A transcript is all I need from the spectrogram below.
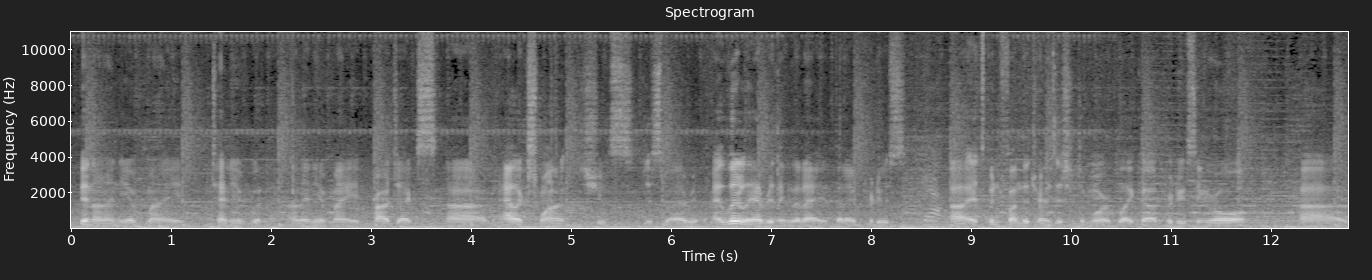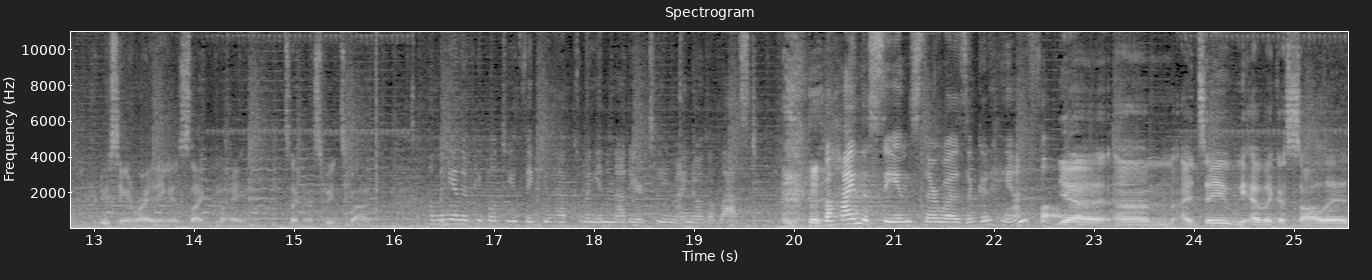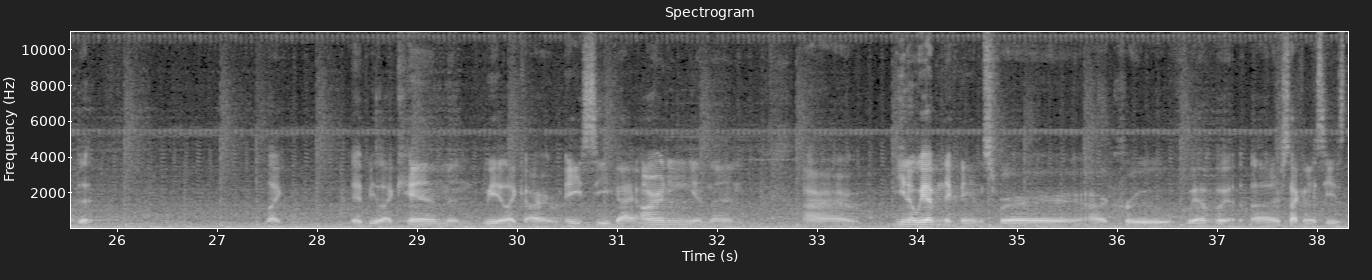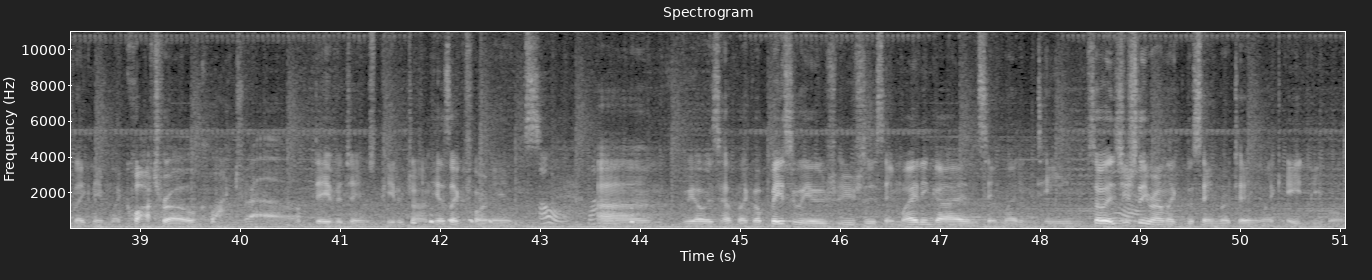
been on any of my of, with on any of my projects, uh, Alex Schwant shoots just about everything. I, literally everything that I that I produce. Yeah. Uh, it's been fun to transition to more of like a producing role. Uh, producing and writing is like my it's like my sweet spot. How many other people do you think you have coming in and out of your team? I know the last behind the scenes there was a good handful. Yeah, um, I'd say we have like a solid, like, it'd be like him and we like our AC guy Arnie, and then our, you know, we have nicknames for our crew. We have uh, our second AC's like named like Quattro, Quattro. David James Peter John. He has like four names. Oh, wow. Um, we always have like, oh, basically usually the same lighting guy and the same lighting team. So it's Yeah. usually around like the same rotating like eight people.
